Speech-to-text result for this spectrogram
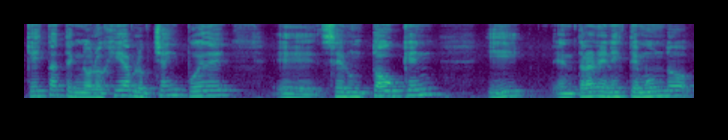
que esta tecnología blockchain puede eh, ser un token y entrar en este mundo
